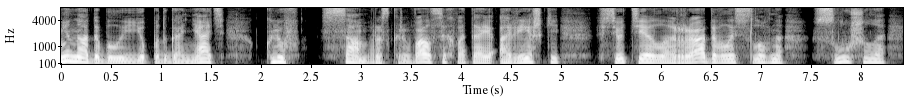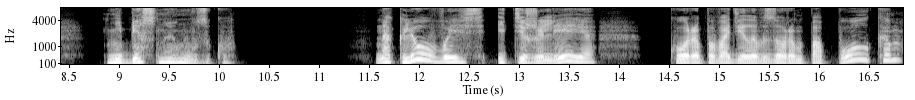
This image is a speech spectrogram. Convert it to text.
не надо было ее подгонять, клюв сам раскрывался, хватая орешки, все тело радовалось, словно слушало небесную музыку. Наклевываясь и тяжелее, Кора поводила взором по полкам,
